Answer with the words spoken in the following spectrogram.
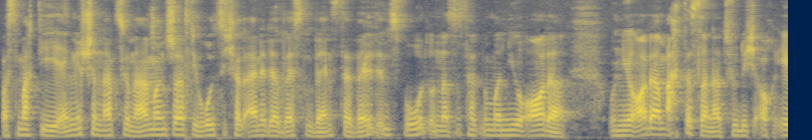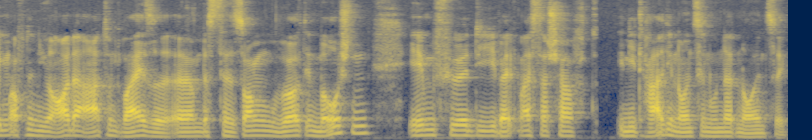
was macht die englische Nationalmannschaft? Die holt sich halt eine der besten Bands der Welt ins Boot und das ist halt nun mal New Order. Und New Order macht das dann natürlich auch eben auf eine New Order Art und Weise. Ähm, Das ist der Song World in Motion eben für die Weltmeisterschaft in Italien 1990.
